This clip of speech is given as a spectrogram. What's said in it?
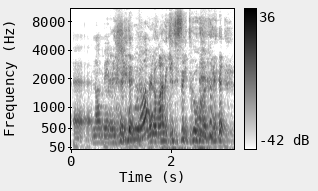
eh, Nobel sicuro. Meno male che ci sei tu, perché...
